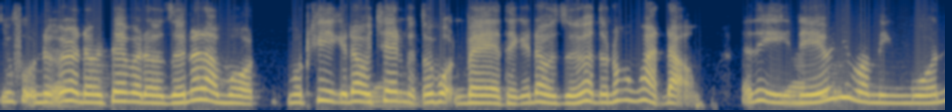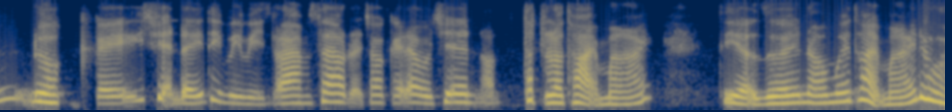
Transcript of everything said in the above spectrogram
Nhưng phụ nữ yeah. Dạ. là đầu trên và đầu dưới nó là một. Một khi cái đầu yeah. Dạ. trên của tôi bộn bề thì cái đầu dưới của tôi nó không hoạt động. Thế thì yeah. nếu như mà mình muốn được cái chuyện đấy thì mình phải làm sao để cho cái đầu trên nó thật là thoải mái thì ở dưới nó mới thoải mái được.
